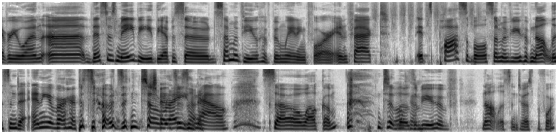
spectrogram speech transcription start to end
Everyone. Uh, this is maybe the episode some of you have been waiting for. In fact, it's possible some of you have not listened to any of our episodes until Chances right are. now. So, welcome to those of you who've not listened to us before.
